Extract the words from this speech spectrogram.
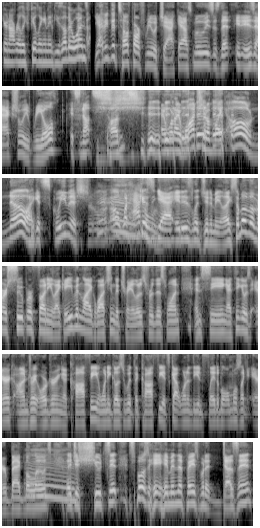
you're not really feeling any of these other ones, Yeah, I think the tough part for me with Jackass movies is that it is actually real. It's not stunts. and when I watch it, I'm like, oh no, I get squeamish. Like, oh, what Because happened? yeah, it is legitimate. Like some of them are super funny. Like even like watching the trailers for this one and seeing, I think it was Eric Andre ordering a coffee, and when he goes with the coffee, it's got one of the inflatable, almost like airbag balloons that mm. just shoots it. It's supposed to hit him in the face, but it doesn't.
